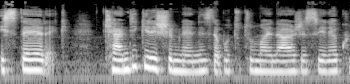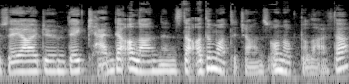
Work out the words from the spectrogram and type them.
isteyerek kendi girişimlerinizle bu tutulma enerjisiyle kuzey ay düğümde kendi alanlarınızda adım atacağınız o noktalarda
